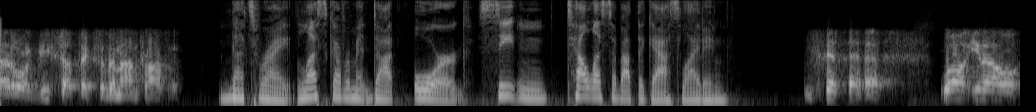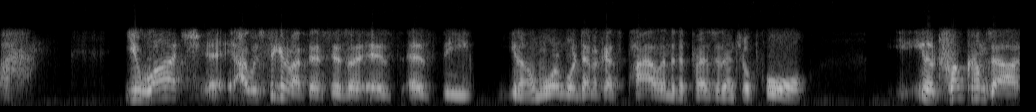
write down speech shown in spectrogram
.org, the suffix of the nonprofit. That's right, lessgovernment.org. Seton, tell us about the gaslighting. well, you know, you watch. I was thinking about this as a, as as the you know more and more Democrats pile into the presidential pool. You know, Trump comes out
